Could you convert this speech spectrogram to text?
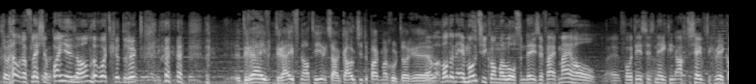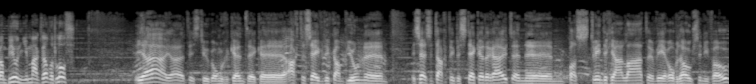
terwijl er een fles champagne in de handen wordt gedrukt. Drijf, drijfnat hier. Ik sta een koudje te pakken, maar goed. Er, ja, wat een emotie kwam er los in deze 5 mei-hal. voor het eerst sinds 1978 weer kampioen. Je maakt wel wat los. Ja, ja, het is natuurlijk ongekend. Ik, uh, 78 kampioen, uh, 86 de stekker eruit. En uh, pas 20 jaar later weer op het hoogste niveau.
